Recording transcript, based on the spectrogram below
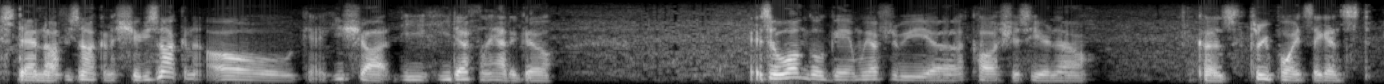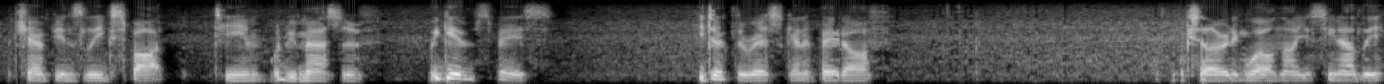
Standoff. He's not going to shoot. He's not going to... Oh, okay. He shot. He, he definitely had to go. It's a one-goal game. We have to be uh, cautious here now because three points against Champions League spot team would be massive. We gave him space. He took the risk and it paid off. Accelerating well. Now Yassine Adli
